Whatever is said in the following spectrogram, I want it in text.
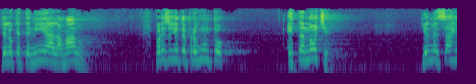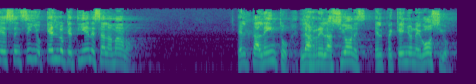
de lo que tenía a la mano. Por eso yo te pregunto esta noche, y el mensaje es sencillo, ¿qué es lo que tienes a la mano? El talento, las relaciones, el pequeño negocio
